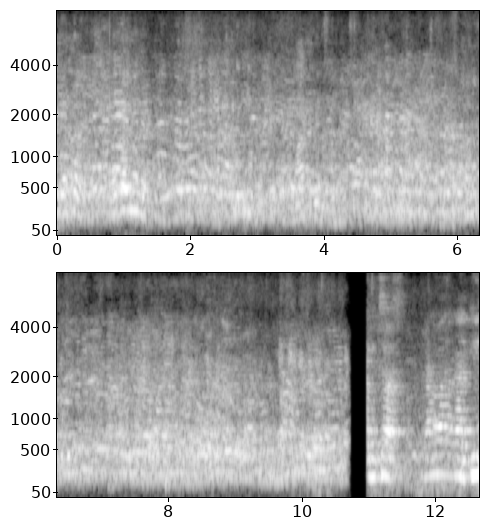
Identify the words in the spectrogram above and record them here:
చెప్తారు ఇన్ఛార్జ్ రణవరం గారికి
